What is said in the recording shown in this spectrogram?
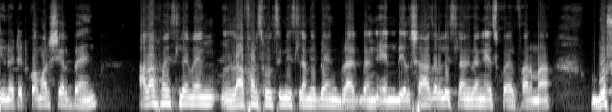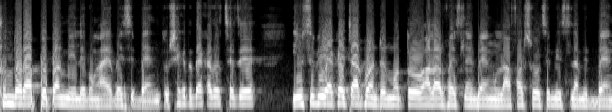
ইউনাইটেড কমার্শিয়াল ব্যাংক আলাফা ইসলামী ব্যাংক লাফার সুলসিম Islami bank BRAC bank NBL Shahjalal Islami bank Square pharma Bashundhara paper mill এবং আইএফআইসি ব্যাংক তো সেক্ষেত্রে দেখা যাচ্ছে যে ইউসিবি একাই চার পয়েন্টের মতো আলারফা ইসলামী ব্যাংক লাফার সুলসিম ইসলামী ব্যাংক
